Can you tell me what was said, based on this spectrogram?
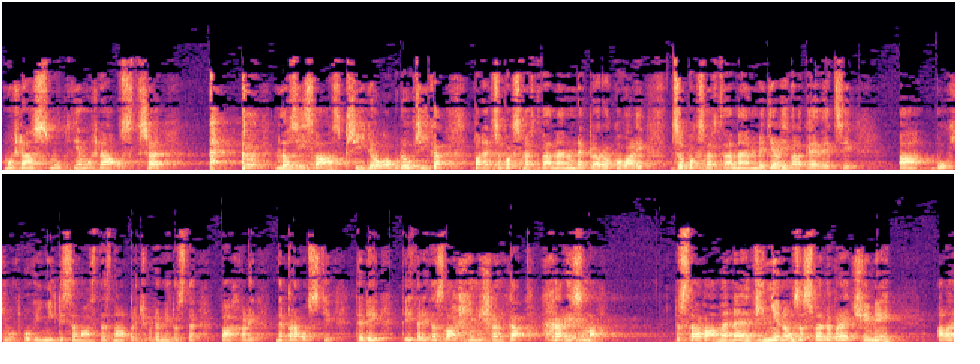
možná smutně, možná ostře, mnozí z vás přijdou a budou říkat, pane, co pak jsme v tvé jménu neprorokovali, co pak jsme v tvé jménu nedělali velké věci. A Bůh jim odpoví, nikdy jsem vás neznal, proč ode mě, kdo jste páchali nepravosti. Tedy je tady ta zvláštní myšlenka charisma. Dostáváme ne výměnou za své dobré činy, ale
